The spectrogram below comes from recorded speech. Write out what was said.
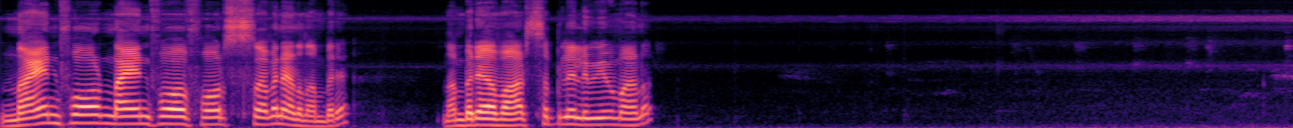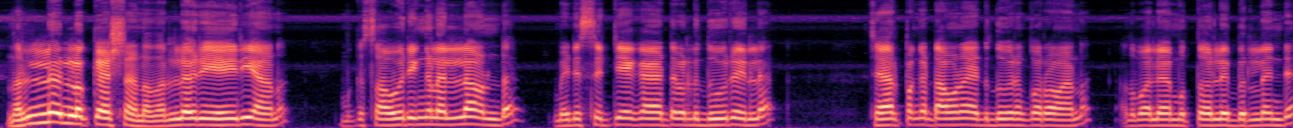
Nine four nine four four seven ആണ് നമ്പർ നമ്പർ വാട്സപ്പിൽ ലഭ്യമാണ്. നല്ലൊരു ലൊക്കേഷനാണ് നല്ലൊരു ഏരിയ ആണ്. നമുക്ക് സൗകര്യങ്ങളെല്ലാം ഉണ്ട്. മെഡിസിറ്റിയൊക്കെ ആയിട്ട് വലിയ ദൂരമില്ല. ചേർപ്പങ്ക ടൗണായിട്ട് ദൂരം കുറവാണ്. അതുപോലെ മുത്തോലി ബിർലന്റെ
